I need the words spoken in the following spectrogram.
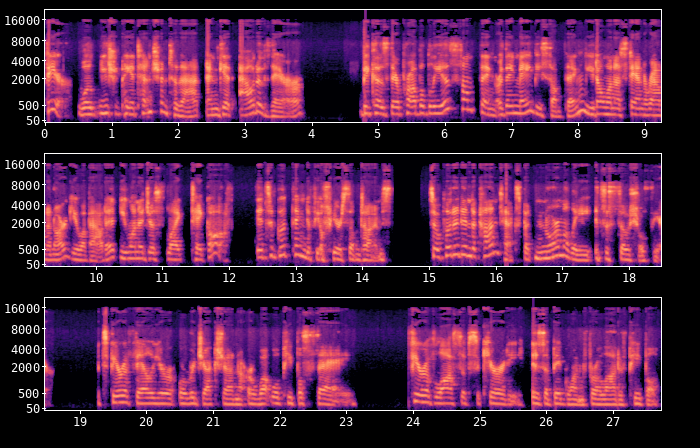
fear. Well, you should pay attention to that and get out of there because there probably is something or they may be something. You don't want to stand around and argue about it. You want to just like take off. It's a good thing to feel fear sometimes. So put it into context, but normally it's a social fear. It's fear of failure or rejection or what will people say. Fear of loss of security is a big one for a lot of people.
